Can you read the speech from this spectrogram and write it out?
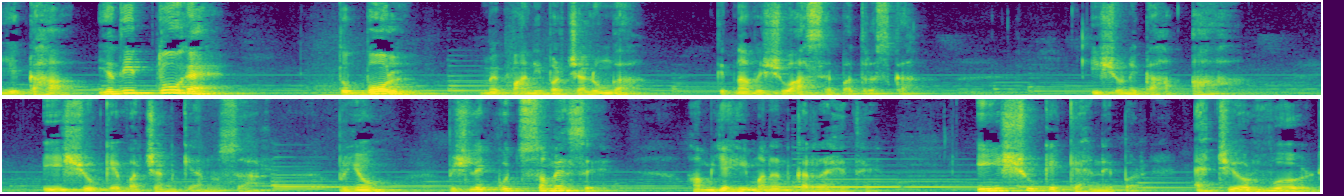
ये कहा, यदि तू है तो बोल, मैं पानी पर चलूँगा। कितना विश्वास है पत्रस का। यीशु ने कहा आ यीशु के वचन के अनुसार, प्रियो पिछले कुछ समय से हम यही मनन कर रहे थे। ईशु के कहने पर at your word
